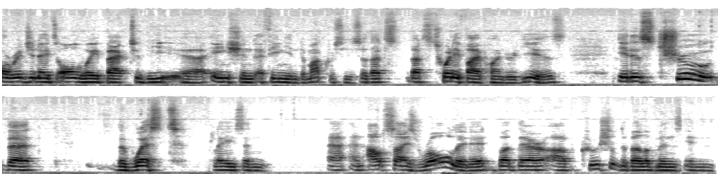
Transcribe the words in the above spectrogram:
originates all the way back to the uh, ancient Athenian democracy. So that's, that's 2,500 years. It is true that the West plays an, an outsized role in it, but there are crucial developments in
